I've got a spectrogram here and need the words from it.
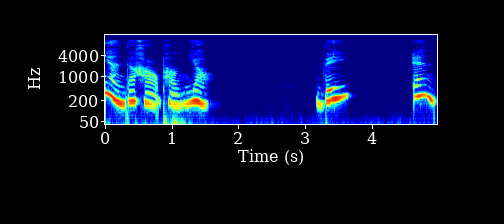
远的好朋友。The end.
